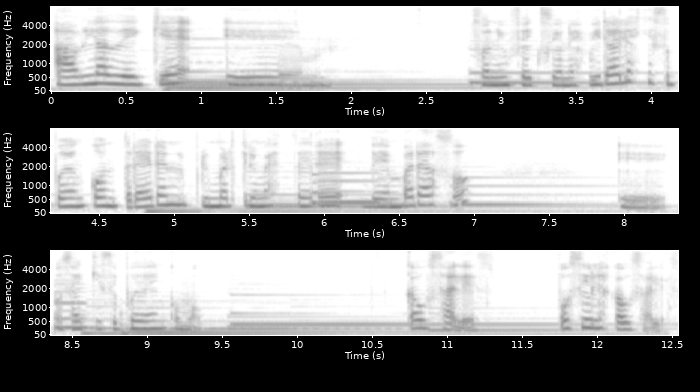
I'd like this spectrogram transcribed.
habla de que eh, son infecciones virales que se pueden contraer en el primer trimestre de embarazo, eh, o sea que se pueden como causales, posibles causales.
